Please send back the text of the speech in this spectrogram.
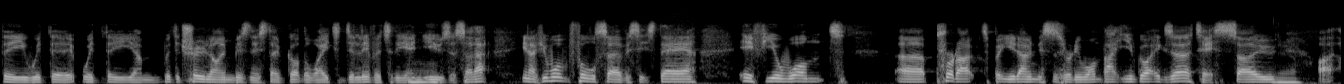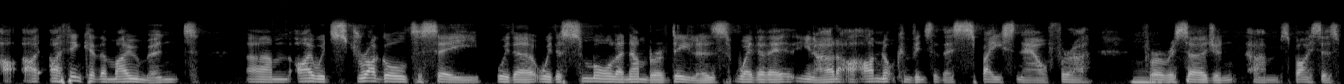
the with the with the um, with the Truline business they've got the way to deliver to the end mm-hmm. user so that you know if you want full service it's there if you want uh, product but you don't necessarily want that you've got exertis so yeah. I, I, I think at the moment um, I would struggle to see with a with a smaller number of dealers whether they you know I, am not convinced that there's space now for a mm. for a resurgent um, spicers.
